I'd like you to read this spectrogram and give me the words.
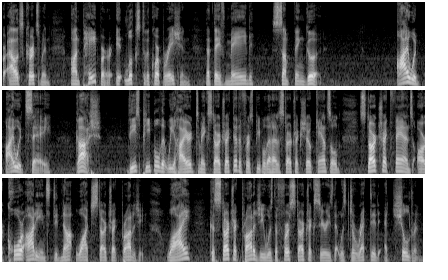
Or Alex Kurtzman. On paper, it looks to the corporation that they've made something good. I would I would say, gosh, these people that we hired to make Star Trek, they're the first people that had a Star Trek show canceled. Star Trek fans, our core audience, did not watch Star Trek Prodigy. Why? Because Star Trek Prodigy was the first Star Trek series that was directed at children.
